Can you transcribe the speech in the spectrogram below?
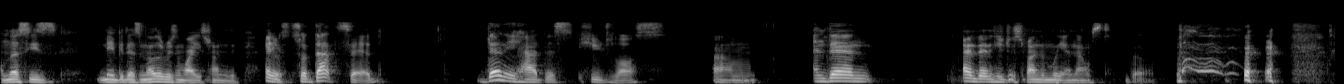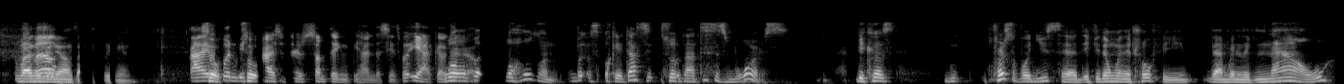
unless he's maybe there's another reason why he's trying to leave. Anyways, so that said, then he had this huge loss um, and then and then he just randomly announced the randomly well, announced leaving. I so, wouldn't be so, surprised if there's something behind the scenes, but yeah, go. Well, go, go. but well, hold on. But okay, that's so now this is worse because first of all, you said if you don't win a trophy, then I'm going to leave. Now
